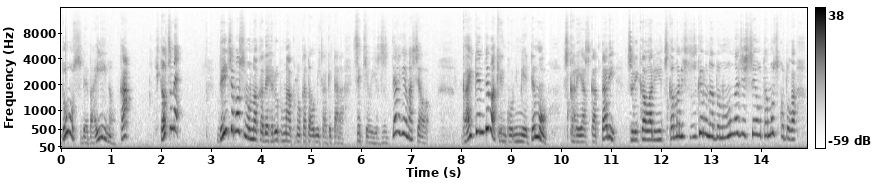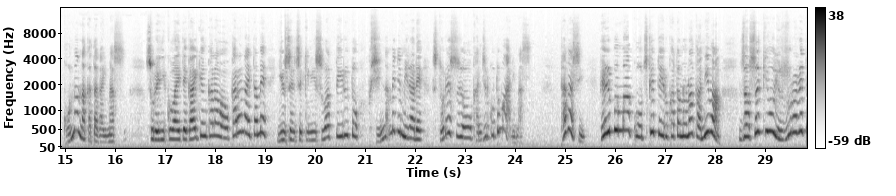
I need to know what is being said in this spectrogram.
どうすればいいのか。1つ目。電車バスの中でヘルプマークの方を見かけたら席を譲ってあげましょう。外見では健康に見えても疲れやすかったりつり革につかまり続けるなどの同じ姿勢を保つことが困難な方がいます。それに加えて外見からはわからないため優先席に座っていると不審な目で見られストレスを感じることもあります。ただしヘルプマークをつけている方の中には座席を譲られて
